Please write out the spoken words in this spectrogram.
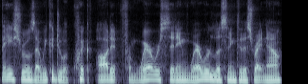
base rules that we could do a quick audit from where we're sitting, where we're listening to this right now,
